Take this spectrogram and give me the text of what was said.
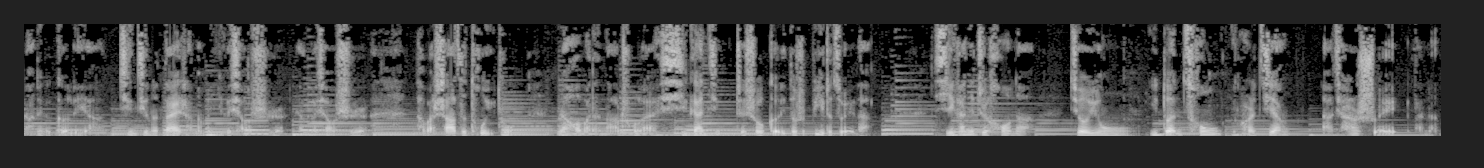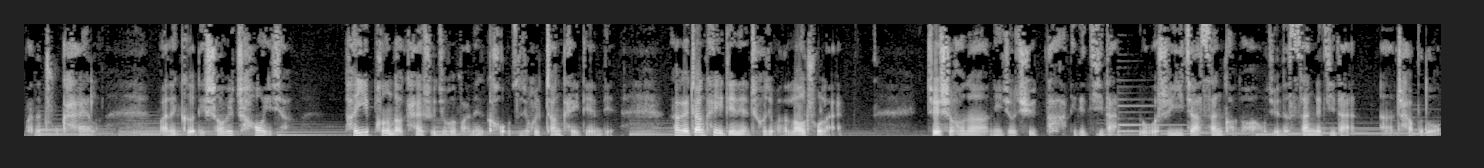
让那个蛤蜊啊静静的待上那么一个小时、两个小时，它把沙子吐一吐，然后把它拿出来洗干净。这时候蛤蜊都是闭着嘴的，洗干净之后呢，就用一段葱、一块姜啊，加上水，反正把它煮开了，把那蛤蜊稍微焯一下。它一碰到开水，就会把那个口子就会张开一点点，大概张开一点点之后，就把它捞出来。这时候呢，你就去打那个鸡蛋。如果是一家三口的话，我觉得三个鸡蛋啊差不多，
